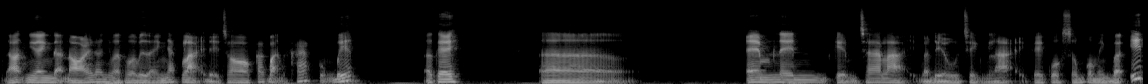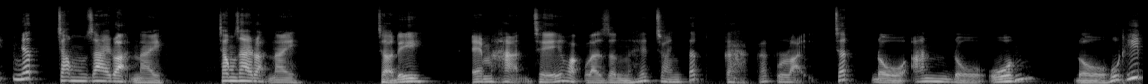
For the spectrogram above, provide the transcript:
đó như anh đã nói đó nhưng mà thôi bây giờ anh nhắc lại để cho các bạn khác cũng biết ok uh, em nên kiểm tra lại và điều chỉnh lại cái cuộc sống của mình. Và ít nhất trong giai đoạn này, trong giai đoạn này, trở đi, em hạn chế hoặc là dừng hết cho anh tất cả các loại chất đồ ăn, đồ uống, đồ hút hít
